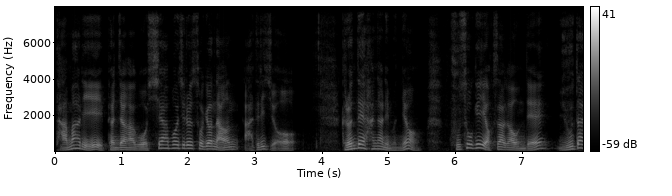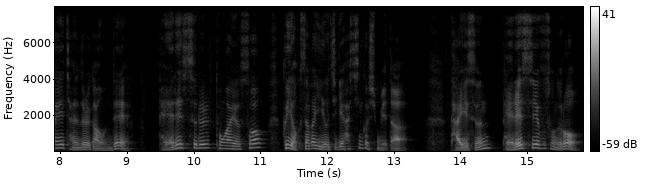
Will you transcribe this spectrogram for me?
다말이 변장하고 시아버지를 속여 낳은 아들이죠. 그런데 하나님은요, 구속의 역사 가운데 유다의 자녀들 가운데 베레스를 통하여서 그 역사가 이어지게 하신 것입니다. 다윗은 베레스의 후손으로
